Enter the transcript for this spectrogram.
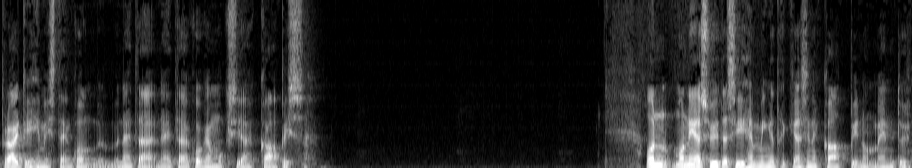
Pride-ihmisten näitä, näitä kokemuksia kaapissa. On monia syitä siihen, minkä takia sinne kaappiin on menty.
